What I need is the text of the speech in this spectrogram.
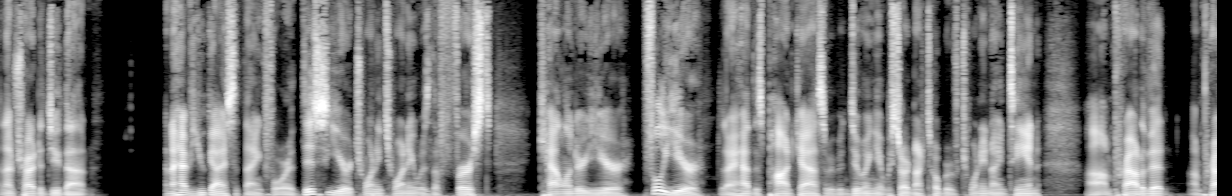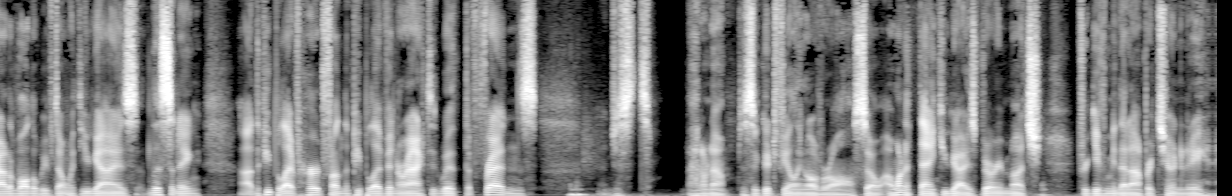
and I've tried to do that. And I have you guys to thank for it. This year 2020 was the first calendar year, full year that I had this podcast. We've been doing it. We started in October of 2019. Uh, I'm proud of it. I'm proud of all that we've done with you guys, listening, uh, the people I've heard from, the people I've interacted with, the friends, just, I don't know, just a good feeling overall. So I want to thank you guys very much for giving me that opportunity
